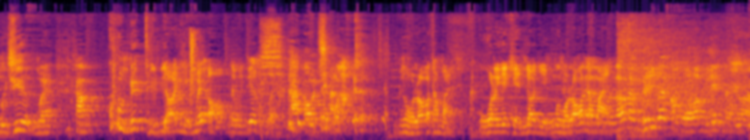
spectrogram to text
มึงเชื่อกูไหมครับกูนึกถึงยอหญิงไม่ออกแต่มึงเชื่อกูไหมเอาจริงว่ะมึงหัวเราะก็ทำไมกูกำลังจะเขียนยอหญิงมึงหัวเราะก็ทำไมแล้วแบบเฮ้ยเอาหัวเราไปเล่นนะว่า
